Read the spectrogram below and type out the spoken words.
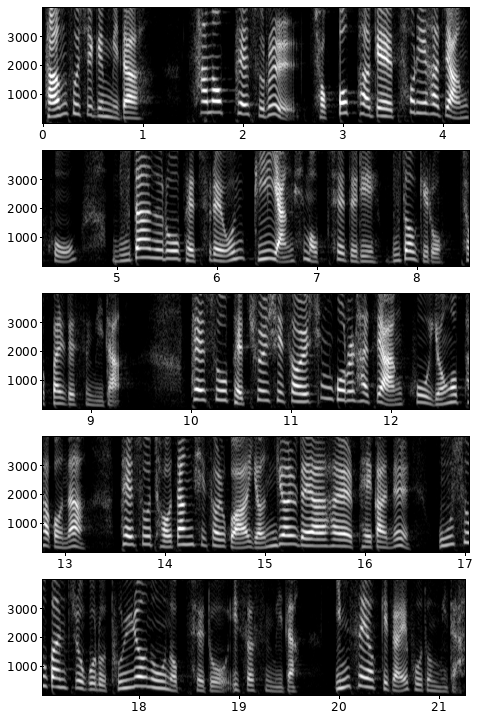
다음 소식입니다. 산업 폐수를 적법하게 처리하지 않고 무단으로 배출해온 비양심 업체들이 무더기로 적발됐습니다. 폐수 배출 시설 신고를 하지 않고 영업하거나 폐수 저장 시설과 연결돼야 할 배관을 우수관 쪽으로 돌려놓은 업체도 있었습니다. 임세혁 기자의 보도입니다.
